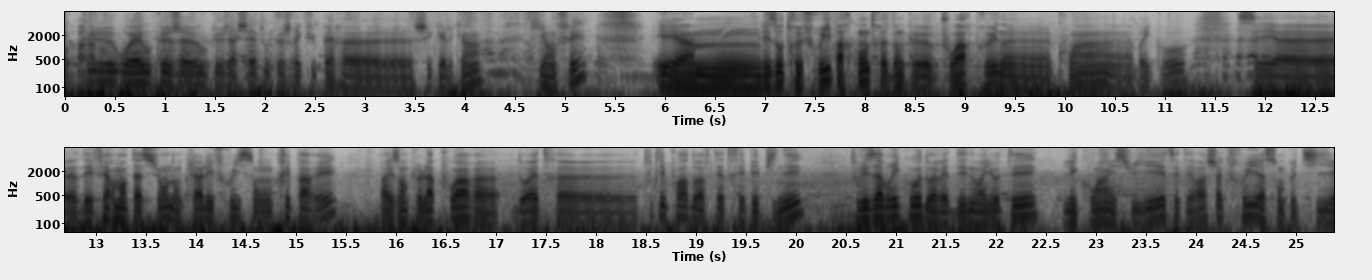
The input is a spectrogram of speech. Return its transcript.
auparavant. que, ouais, ou que je- ou que j'achète ou que je récupère euh, chez quelqu'un qui en fait. Et euh, les autres fruits, par contre, donc euh, poire, prune, coin, abricot, c'est des fermentations. Donc là, les fruits sont préparés. Par exemple, la poire doit être, toutes les poires doivent être épépinées, tous les abricots doivent être dénoyautés, les coins essuyés, etc. Chaque fruit a son petit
